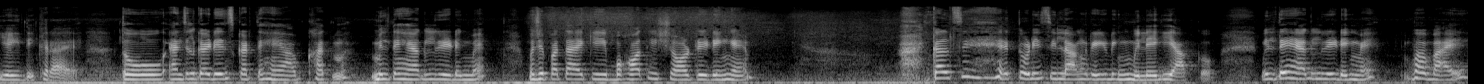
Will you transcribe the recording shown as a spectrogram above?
यही दिख रहा है। तो एंजल गाइडेंस करते हैं आप ख़त्म। मिलते हैं अगली रीडिंग में। मुझे पता है कि बहुत ही शॉर्ट रीडिंग है। कल से थोड़ी सी लॉन्ग रीडिंग मिलेगी आपको। मिलते हैं अगली रीडिंग में। बाय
